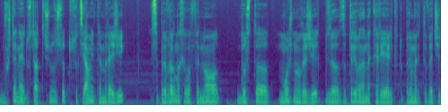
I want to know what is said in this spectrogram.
въобще не е достатъчно, защото социалните мрежи се превърнаха в едно доста мощно оръжие за затриване на кариери, като примерите вече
